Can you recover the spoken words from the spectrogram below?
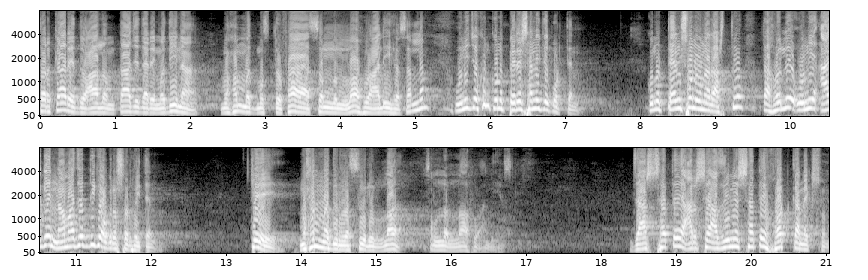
সরকারে দো আলম তাজেদারে মদিনা মোহাম্মদ মুস্তফা সাল্লাহ আলী হাসাল্লাম উনি যখন কোনো পেরেশানিতে পড়তেন, কোনো টেনশন ওনার আসতো, তাহলে উনি আগে নামাজের দিকে অগ্রসর হইতেন। কে? মোহাম্মদুর রসুল্লাহ সাল্লাহ আলী হাসাল্লাম যার সাথে আরশে আজিমের সাথে হট কানেকশন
